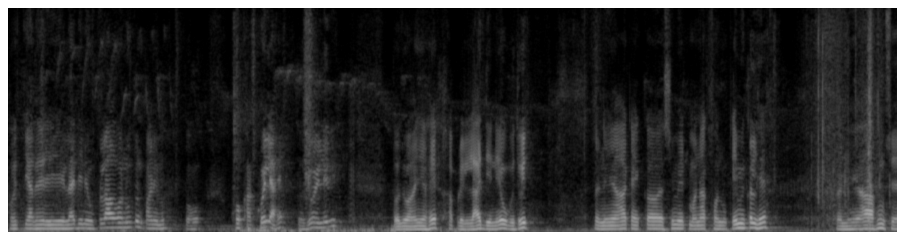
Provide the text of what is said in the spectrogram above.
તો અત્યારે લાદીને ઉપલાવવાનું હતું ને પાણીમાં, તો ખોખા ખોલ્યા છે તો જોઈ લેવી. તો જો અહીંયા છે આપણી લાદીને એવું બધું અને આ કંઈક સિમેન્ટમાં નાખવાનું કેમિકલ છે અને આ શું છે?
